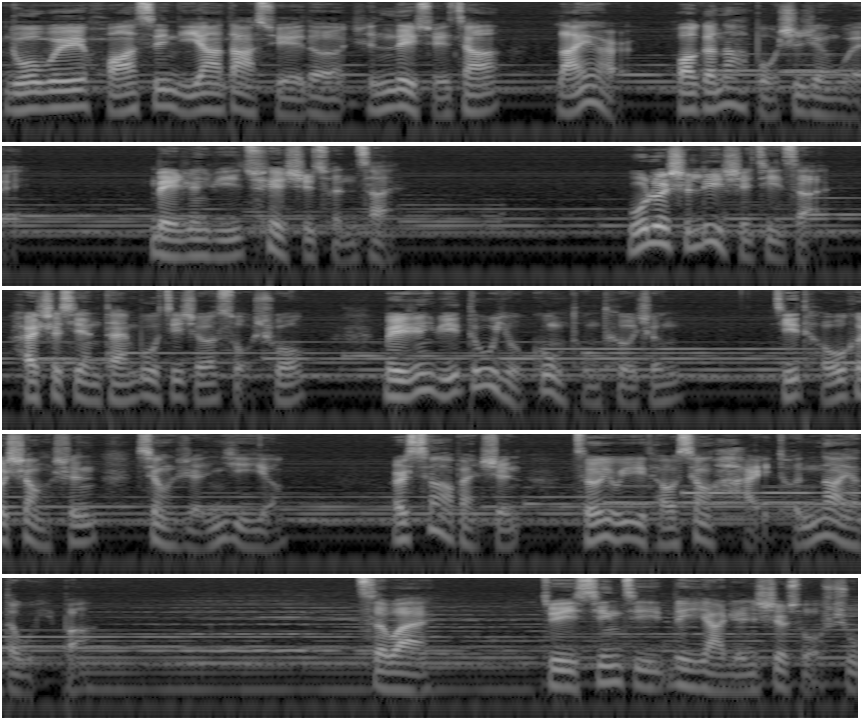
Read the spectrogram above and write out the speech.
挪威华西尼亚大学的人类学家莱尔·华格纳博士认为，美人鱼确实存在。无论是历史记载，还是现代目击者所说，美人鱼都有共同特征。及头和上身像人一样，而下半身则有一条像海豚那样的尾巴。此外，据星际内亚人士所述，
